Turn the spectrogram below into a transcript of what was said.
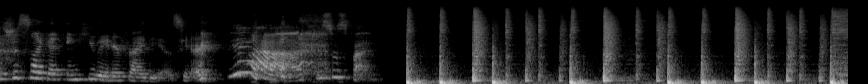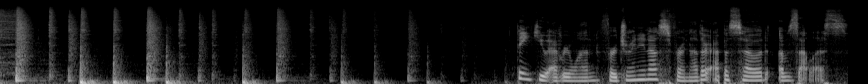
it's just like an incubator for ideas here. Yeah, this was fun. Thank you, everyone, for joining us for another episode of Zealous.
